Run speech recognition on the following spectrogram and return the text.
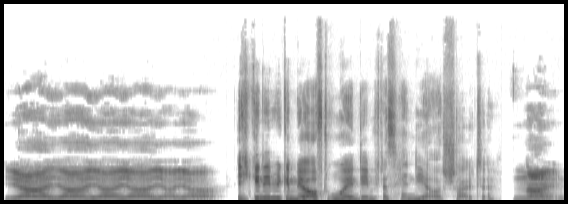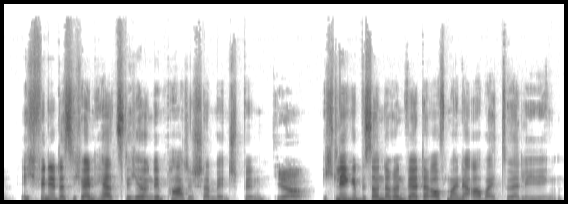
Ja, ja, ja, ja, ja, ja. Ich genehmige mir oft Ruhe, indem ich das Handy ausschalte. Nein. Ich finde, dass ich ein herzlicher und empathischer Mensch bin. Ja. Ich lege besonderen Wert darauf, meine Arbeit zu erledigen.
